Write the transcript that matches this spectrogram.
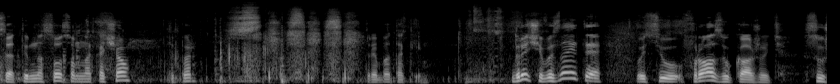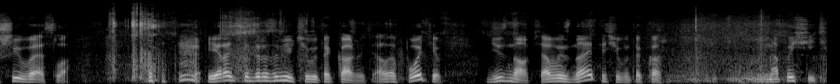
Все, тим насосом накачав, тепер треба таким. До речі, ви знаєте оцю фразу кажуть суши весла. Я раніше не розумів, чому так кажуть, але потім дізнався. А ви знаєте, чому так кажуть? Напишіть.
